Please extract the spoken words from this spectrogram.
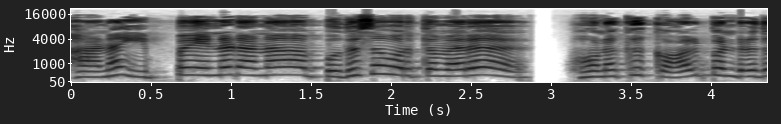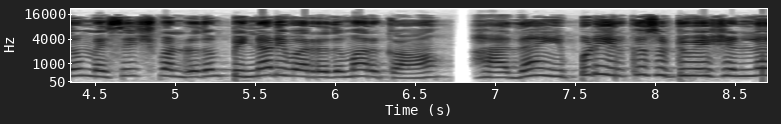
ஆனா இப்ப என்னடானா புதுசா ஒருத்தன் வேற உனக்கு கால் பண்றதும் மெசேஜ் பண்றதும் பின்னாடி வர்றதுமா இருக்கான்? அதான் இப்படி இருக்க சுச்சுவேஷன்ல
